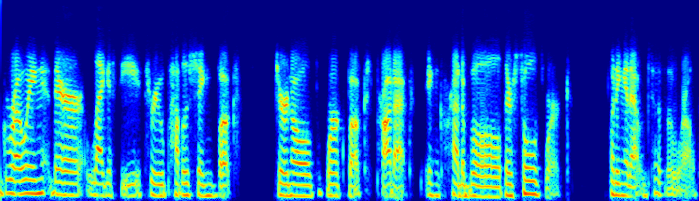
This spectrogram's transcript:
growing their legacy through publishing books, journals, workbooks, products, incredible, their soul's work putting it out into the world.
